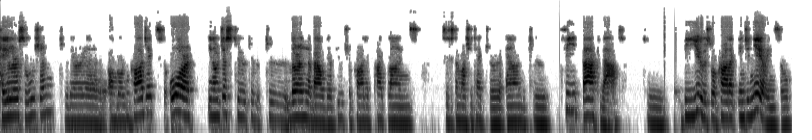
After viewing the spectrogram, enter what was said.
tailor solution to their uh, ongoing projects, or you know just to to to learn about their future project pipelines, system architecture, and to feed back that to be used for product engineering so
